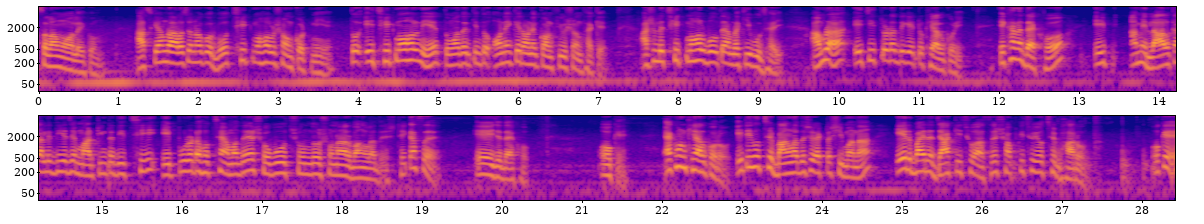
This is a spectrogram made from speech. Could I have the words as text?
আসসালামু আলাইকুম। আজকে আমরা আলোচনা করব ছিটমহল সংকট নিয়ে। তো এই ছিটমহল নিয়ে তোমাদের কিন্তু অনেকের অনেক কনফিউশন থাকে। আসলে ছিটমহল বলতে আমরা কি বুঝাই? আমরা এই চিত্রটার দিকে একটু খেয়াল করি। এখানে দেখো, এই আমি লাল কালি দিয়ে যে মার্কিংটা দিচ্ছি, এই পুরোটা হচ্ছে আমাদের সবুজ, সুন্দর, সোনার বাংলাদেশ, ঠিক আছে? এই যে দেখো। ওকে, এখন খেয়াল করো, এটি হচ্ছে বাংলাদেশের একটা সীমানা। এর বাইরে যা কিছু আছে সব কিছুই হচ্ছে ভারত। ওকে?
